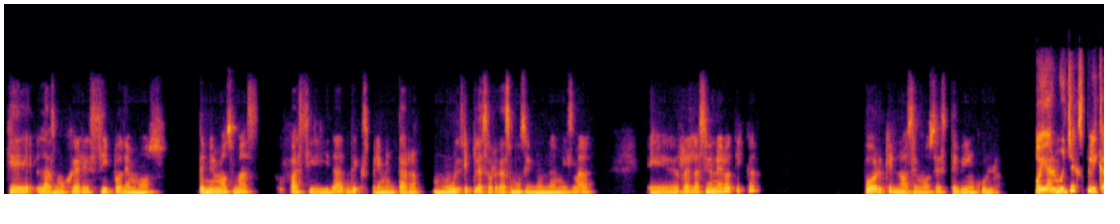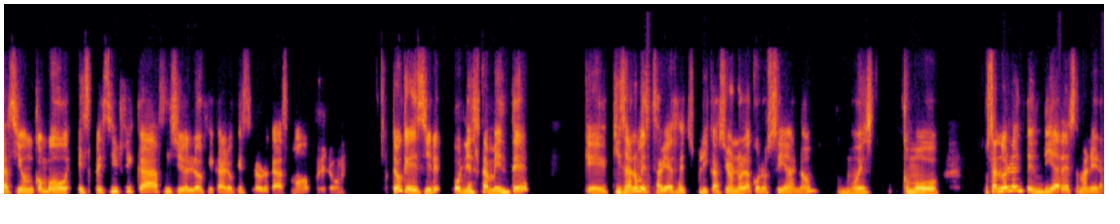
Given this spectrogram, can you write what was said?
que las mujeres sí podemos, tenemos más facilidad de experimentar múltiples orgasmos en una misma eh, relación erótica porque no hacemos este vínculo. Oigan, mucha explicación como específica, fisiológica de lo que es el orgasmo, pero tengo que decir honestamente que quizá no me sabía esa explicación, no la conocía, ¿no? Como es, como, o sea, no la entendía de esa manera,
